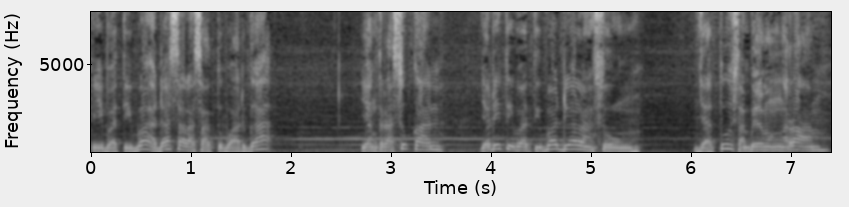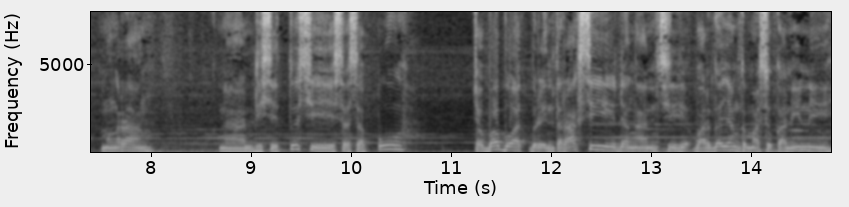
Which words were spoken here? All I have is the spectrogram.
tiba-tiba ada salah satu warga yang kerasukan. Jadi tiba-tiba dia langsung jatuh sambil mengeram, mengerang. Nah, di situ si sesepuh coba buat berinteraksi dengan si warga yang kemasukan ini.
